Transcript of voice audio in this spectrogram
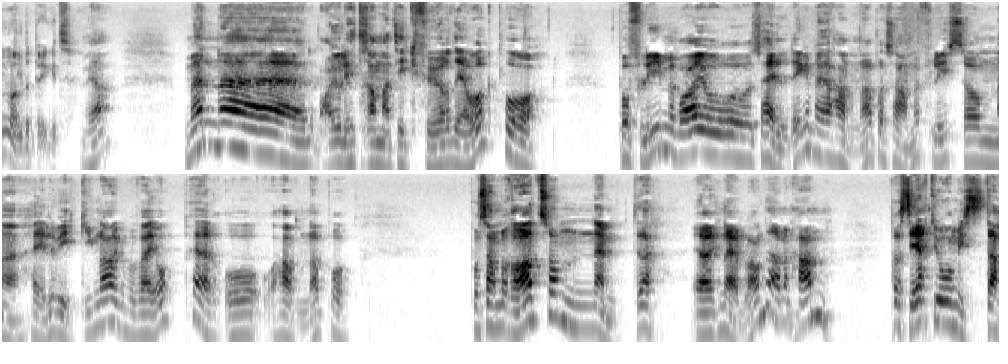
i Molde bygd. Ja. Men eh, det var jo litt dramatikk før det òg, på, på fly. Vi var jo så heldige med å havne på samme fly som eh, hele Vikinglaget på vei opp her, og, og havna på, på samme rad som nevnte Erik Nevland der. Men han presterte jo å miste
